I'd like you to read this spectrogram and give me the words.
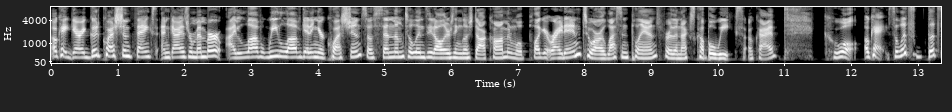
Okay, Gary, good question. Thanks. And guys, remember, I love, we love getting your questions. So send them to lindsay@allearsenglish.com and we'll plug it right into our lesson plans for the next couple weeks. Okay. Cool. Okay. So let's, let's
